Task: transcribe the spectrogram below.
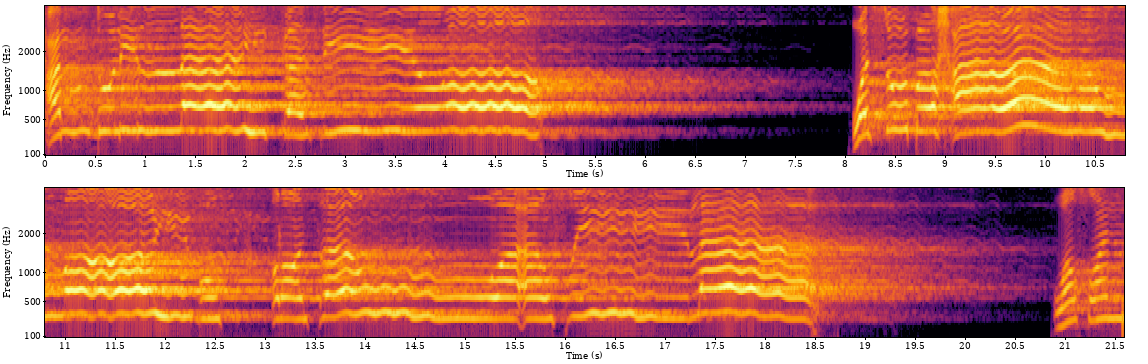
الحمد لله كثيرا. وسبحان الله بكرة وأصيلا. وصلى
